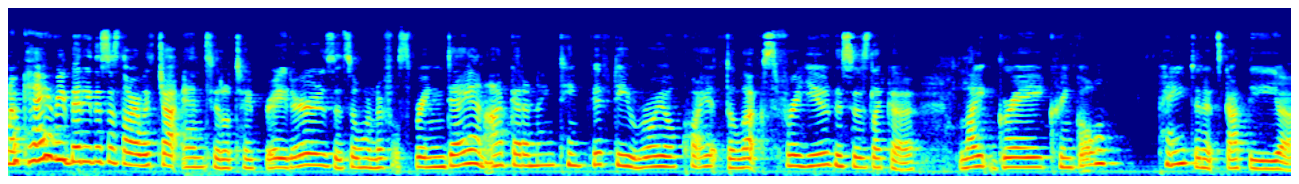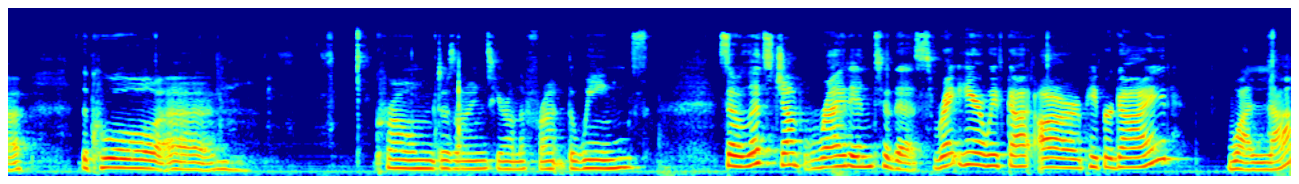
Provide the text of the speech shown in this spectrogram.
Okay, everybody, this is Laura with Jot and Tittle Typewriters. It's a wonderful spring day, and I've got a 1950 Royal Quiet Deluxe for you. This is like a light gray crinkle paint, and it's got the uh, the cool uh, chrome designs here on the front, the wings. So let's jump right into this. Right here, we've got our paper guide. Voila.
